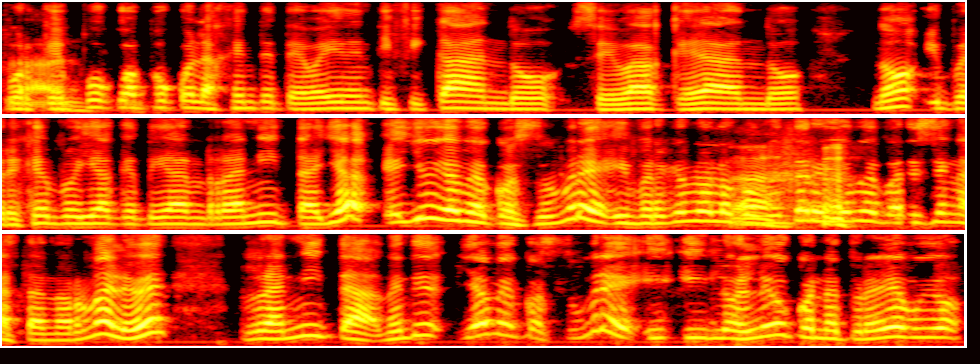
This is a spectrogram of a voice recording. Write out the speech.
porque claro. poco a poco la gente te va identificando, se va quedando, ¿no? Y por ejemplo, ya que te digan ranita, ya, eh, yo ya me acostumbré. Y por ejemplo, los Ah. comentarios ya me parecen hasta normales, ¿ves? Ranita, ¿me entiendes? Ya me acostumbré y, y los leo con naturalidad, porque digo,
